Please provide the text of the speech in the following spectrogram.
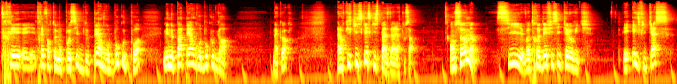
très fortement possible de perdre beaucoup de poids, mais ne pas perdre beaucoup de gras. D'accord? Alors qu'est-ce qui, se passe derrière tout ça? En somme, si votre déficit calorique est efficace,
